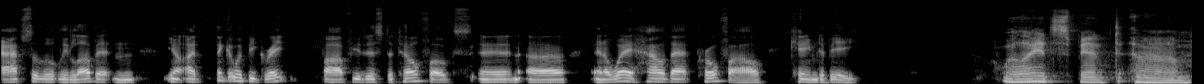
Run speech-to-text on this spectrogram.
absolutely love it. And you know, I think it would be great, Bob, for you just to tell folks in uh, in a way how that profile came to be. Well, I had spent. Um,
